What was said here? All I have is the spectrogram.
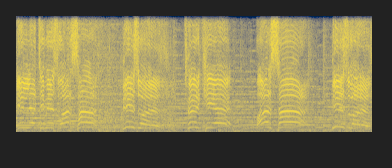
Milletimiz varsa biz varız. Türkiye varsa biz varız.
